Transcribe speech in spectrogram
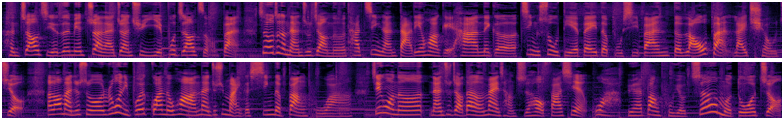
很着急的在那边转来转去，也不知道怎么办。最后这个男主角呢，他竟然打电话给他那个竞速叠杯的补习班的老板来求救。那老板就说：“如果你不会关的话，那你就去买一个新的棒谱啊。”结果呢，男主角到了卖场之后，发现哇，原来棒谱有这么多种，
